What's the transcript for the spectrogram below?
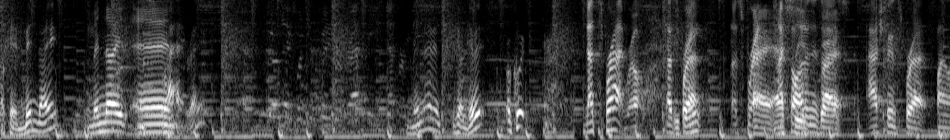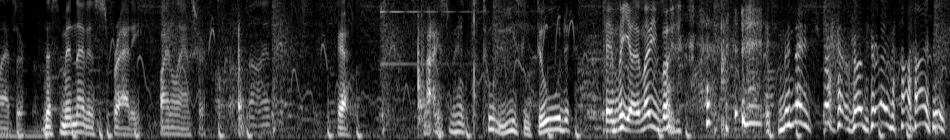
Okay, Midnite Midnite and Sprat, right? Midnite and Yo, get it? Real quick. That's Sprat, bro. That's Sprat. That's Sprat. Alright, I saw it in his Sprat. eyes. Ashley and Sprat. Final answer. That's Midnite and Spratty. Final answer. Yeah. Nice, man. It's too easy, dude. it, might- yo, it might be both. It's Midnite and Sprat, bro. They're right behind us.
